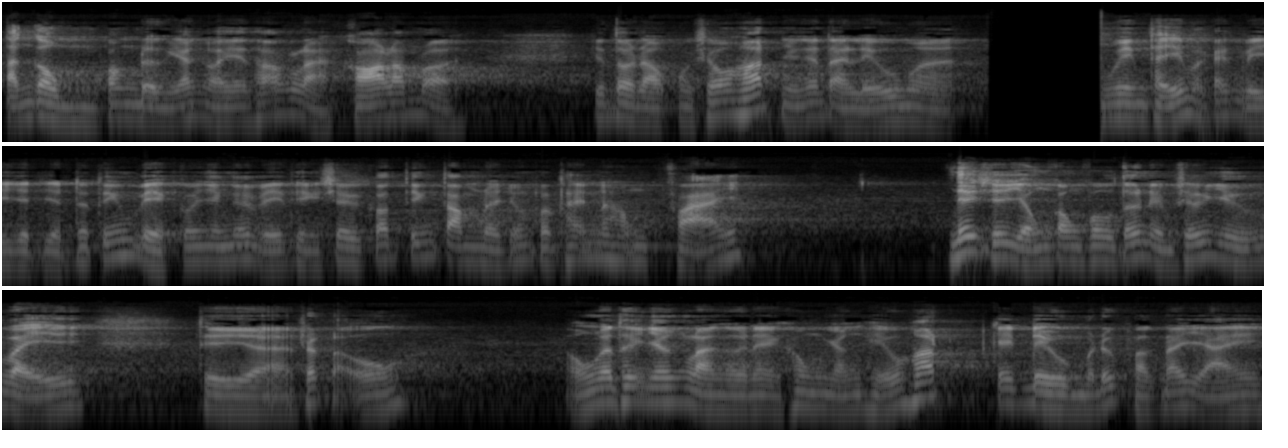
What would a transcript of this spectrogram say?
tận cùng con đường giác ngộ giải thoát là khó lắm rồi. Chúng tôi đọc một số hết những cái tài liệu mà nguyên thủy mà các vị dịch dịch cho tiếng việt của những cái vị thiền sư có tiếng tâm rồi chúng tôi thấy nó không phải nếu sử dụng công phu tứ niệm xứ như vậy thì à, rất là ổn ổn cái thứ nhất là người này không nhận hiểu hết cái điều mà đức phật đã dạy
